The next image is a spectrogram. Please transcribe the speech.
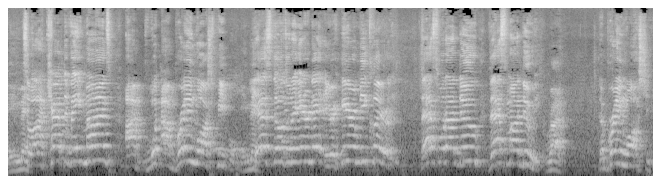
Amen. So I captivate minds. I, I brainwash people. Amen. Yes, those on the internet, you're hearing me clearly. That's what I do. That's my duty. Right. The brainwashing.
